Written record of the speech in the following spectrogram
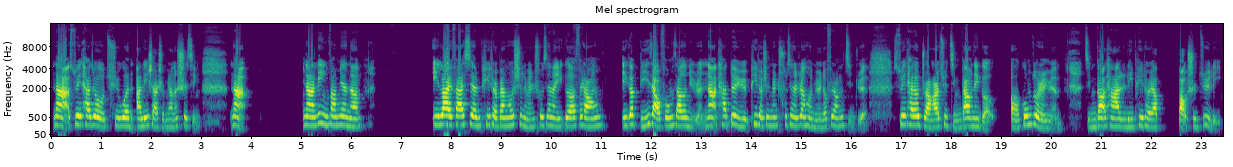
那所以他就去问 Alicia 什么样的事情，那。那另一方面呢，Eli 发现 Peter 办公室里面出现了一个非常一个比较风骚的女人，那他对于 Peter 身边出现的任何女人都非常的警觉，所以他就转而去警告那个呃工作人员，警告他离 Peter 要保持距离。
